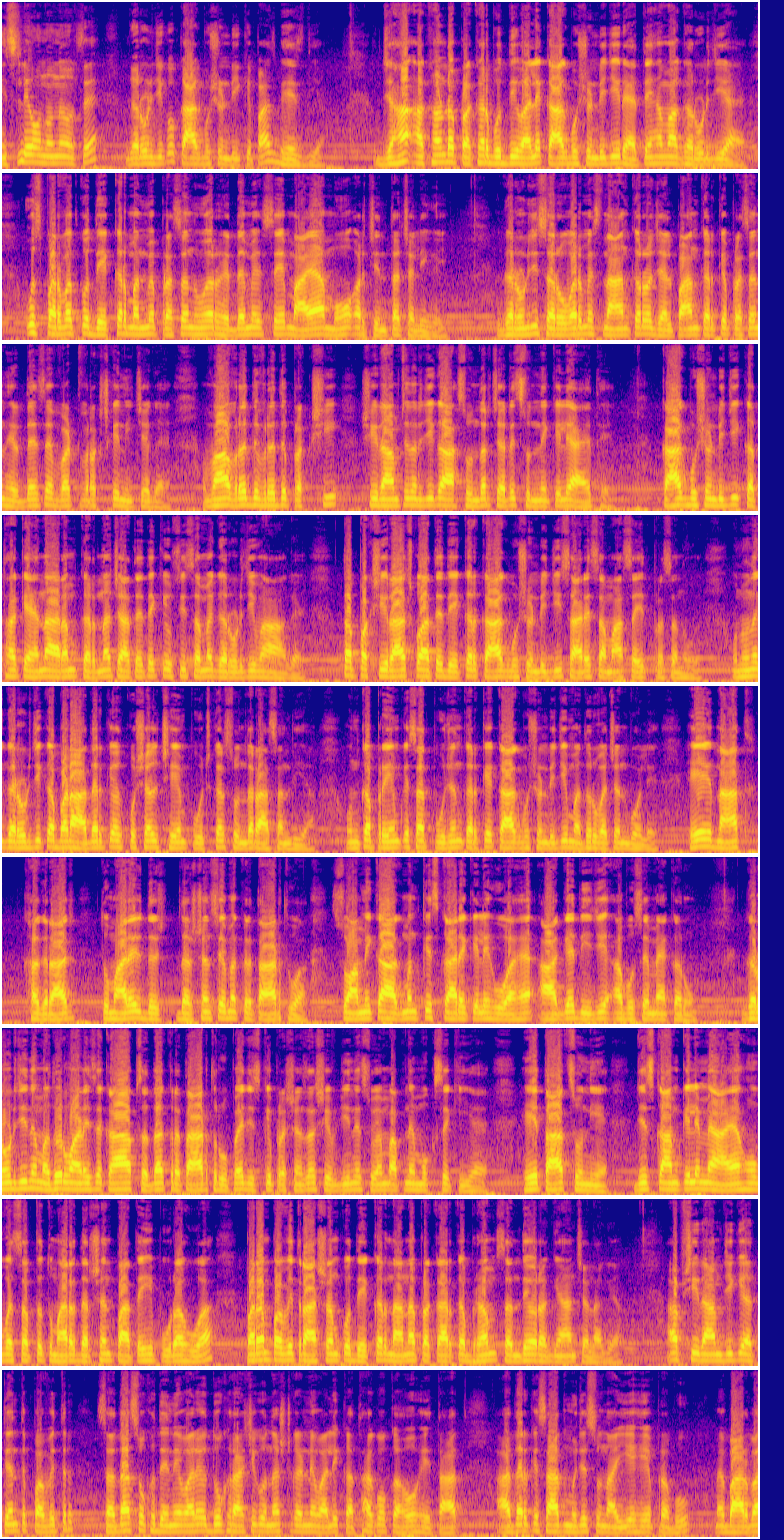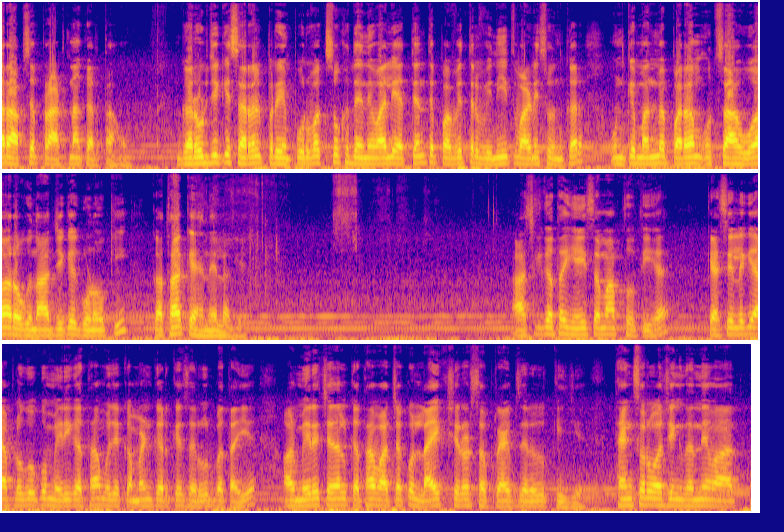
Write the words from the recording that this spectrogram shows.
इसलिए उन्होंने उसे गरुण जी को काकभूषुंडी के पास भेज दिया। जहाँ अखंड और प्रखर बुद्धि वाले काकभूषुंडी जी रहते हैं, वहाँ गरुड़ जी आए। उस पर्वत को देखकर मन में प्रसन्न हुए और हृदय में से माया, मोह और चिंता चली गई। गरुड़ जी सरोवर में स्नान कर और जलपान करके प्रसन्न हृदय से वट वृक्ष के नीचे गए। वहाँ वृद्ध वृद्ध पक्षी श्री रामचंद्र जी का सुंदर चरित्र सुनने के लिए आए थे। काकभूषुंडी जी कथा कहना आरंभ करना चाहते थे कि उसी समय गरुड़ जी वहाँ आ गए। तब पक्षीराज को आते देखकर काकभूषुंडी जी सारे समाज सहित प्रसन्न हुए। उन्होंने गरुड़ जी का बड़ा आदर किया और कुशल छेम पूछकर सुंदर आसन दिया। उनका प्रेम के साथ पूजन करके काकभूषुंडी जी मधुर वचन बोले, हे नाथ खगराज, तुम्हारे दर्शन से मैं कृतार्थ हुआ। स्वामी का आगमन किस कार्य के लिए हुआ है, आज्ञा दीजिए, अब उसे मैं करूँ। गरुड़ जी ने मधुर वाणी से कहा, आप सदा कृतार्थ रूप है, जिसकी प्रशंसा शिव जी ने स्वयं अपने मुख से की है। हे तात, सुनिए, जिस काम के लिए मैं आया हूँ, वह सब तो तुम्हारा दर्शन पाते ही पूरा हुआ। परम पवित्र आश्रम को देखकर नाना प्रकार का भ्रम, संदेह और अज्ञान चला गया। अब श्री राम जी की अत्यंत पवित्र, सदा सुख देने वाले और दुख राशि को नष्ट करने वाली कथा को कहो, हे तात, आदर के साथ मुझे सुनाइए, हे प्रभु, मैं बार बार आपसे प्रार्थना करता हूँ। गरुड़ जी की सरल प्रेम पूर्वक सुख देने वाली अत्यंत पवित्र विनीत वाणी सुनकर उनके मन में परम उत्साह हुआ और रघुनाथ जी के गुणों की कथा कहने लगे। आज की कथा यही समाप्त होती है। कैसी लगी आप लोगों को मेरी कथा, मुझे कमेंट करके ज़रूर बताइए। और मेरे चैनल कथावाचक को लाइक शेयर और सब्सक्राइब ज़रूर कीजिए। थैंक्स फॉर वॉचिंग धन्यवाद।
